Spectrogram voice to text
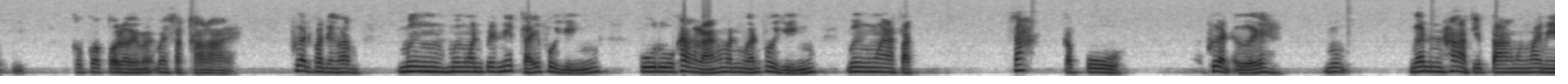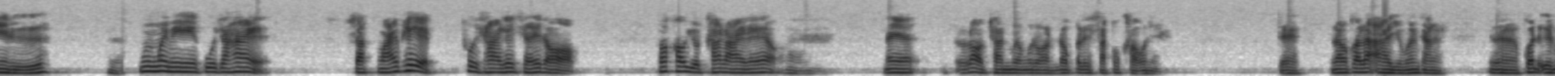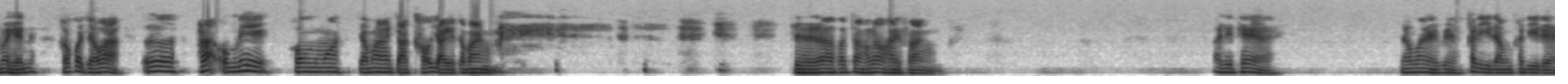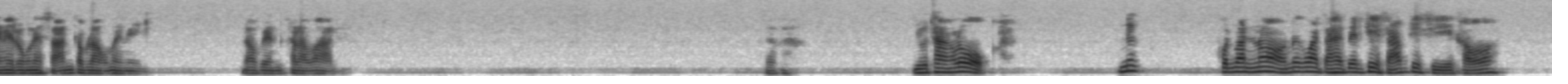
ก็ก็ก็เลยไม่ไม่สักขาลาย เพื่อนคนหนึ่งว่ามึงมึงมันเป็นนิสัยผู้หญิง กูดูข้างหลังมันเหมือนผู้หญิง มึงมาสักซะกับกู เพื่อนเอ๋ยเงินห้าสิบตังมึงไม่มีหรือ มึงไม่มีกูจะให้ สักหมายเพศ ผู้ชายเฉยๆดอก เพราะเขาหยุดค้าลายแล้วในรอบชันเมืองรอนเราก็เลยสักของเขาเนี่ย แต่เราก็ละอายอยู่เหมือนกันคนอื่นมาเห็น เขาก็จะว่า เออ พระองค์นี้คงจะมาจากเขาใหญ่กระมังแต่เราก็ต้องเล่าให้ฟังอันที่แท้แล้วว่าเป็นคดีดำคดีแดงในโรงในศาลกับเราไม่มี เราเป็นคารวาสอยู่ทางโลก นึกคนวันนอก นึกว่าจะให้เป็นที่สามที่สี่เขา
